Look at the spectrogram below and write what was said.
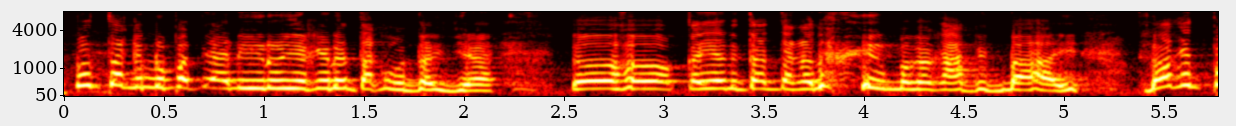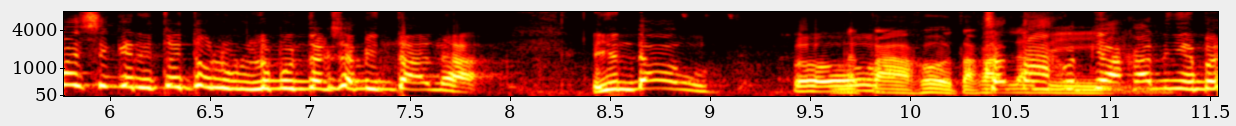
Punta ka pati anino niya kinatakutan niya. Oo, kaya nagtataka na yung mga kapitbahay. Bakit pa si ganito ito lum- lumundag sa bintana? Yun daw. Oo. Natakot. Sa Akala takot may- niya, akala niya ba,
